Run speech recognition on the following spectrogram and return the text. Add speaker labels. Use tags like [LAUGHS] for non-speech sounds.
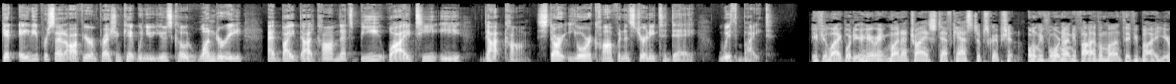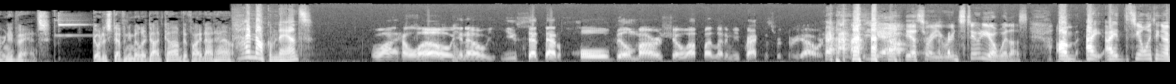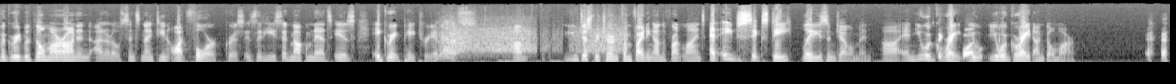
Speaker 1: Get 80% off your impression kit when you use code WONDERY at Byte.com. That's B-Y-T-E dot com. Start your confidence journey today with Byte.
Speaker 2: If you like what you're hearing, why not try a StephCast subscription? Only $4.95 a month if you buy a year in advance. Go to StephanieMiller.com to find out how.
Speaker 3: Hi, Malcolm Nance.
Speaker 4: Why, hello. Oh. You know, you set that whole Bill Maher show up by letting me practice for three hours. [LAUGHS]
Speaker 3: yeah, [LAUGHS] that's right. You were in studio with us. Um, I, I, it's the only thing I've agreed with Bill Maher on, and I don't know since 1904, Chris, is that he said Malcolm Nance is a great patriot.
Speaker 4: yes.
Speaker 3: Um, you just returned from fighting on the front lines at age 60, ladies and gentlemen, uh, and you were great.
Speaker 4: 61.
Speaker 3: You, you were great on Bill Maher. [LAUGHS]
